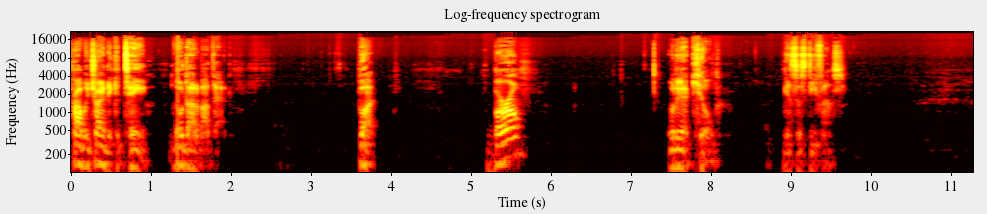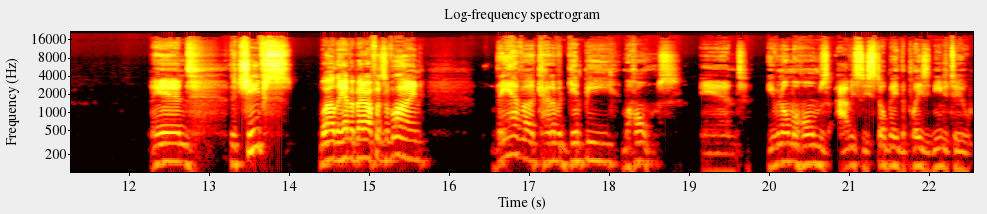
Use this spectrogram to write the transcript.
probably trying to contain. No doubt about that. But Burrow would have got killed against this defense. And The Chiefs, while they have a better offensive line, they have a kind of a gimpy Mahomes. And even though Mahomes obviously still made the plays he needed to,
